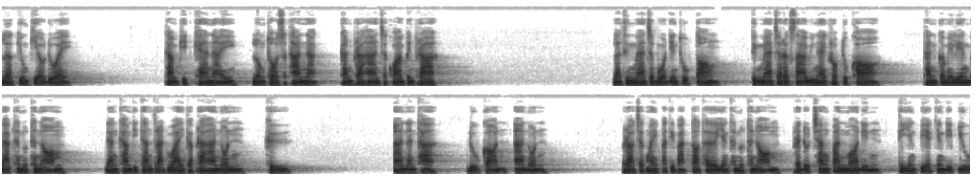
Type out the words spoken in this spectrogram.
เลิกยุ่งเกี่ยวด้วย ทำผิดแค่ไหน ลงโทษสถานหนัก ขั้นประหารจากความเป็นพระ และถึงแม้จะบวชยังถูกต้อง ถึงแม้จะรักษาวินัยครบทุกข้อ ท่านก็ไม่เลี้ยงแบบทนุถนอม ดังคำที่ท่านตรัสไว้กับพระอานนท์คือ อานันทะ ดูก่อนอานนท์เราจะไม่ปฏิบัติต่อเธออย่างทนุถนอม ประดุดช่างปั้นหม้อดินที่ยังเปียกยังดิบอยู่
